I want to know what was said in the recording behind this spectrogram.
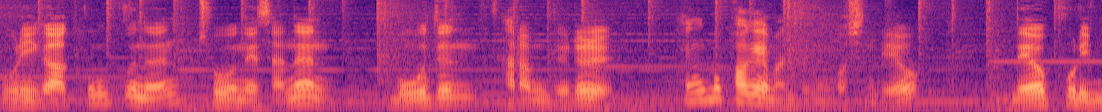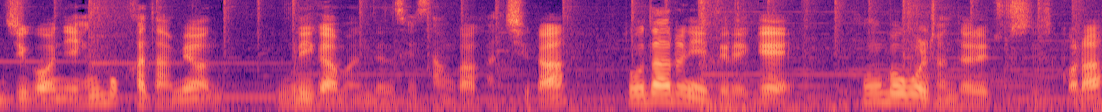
우리가 꿈꾸는 좋은 회사는 모든 사람들을 행복하게 만드는 것인데요. 네오플 임직원이 행복하다면 우리가 만든 세상과 가치가 또 다른 이들에게 행복을 전달해 줄 수 있을 거라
